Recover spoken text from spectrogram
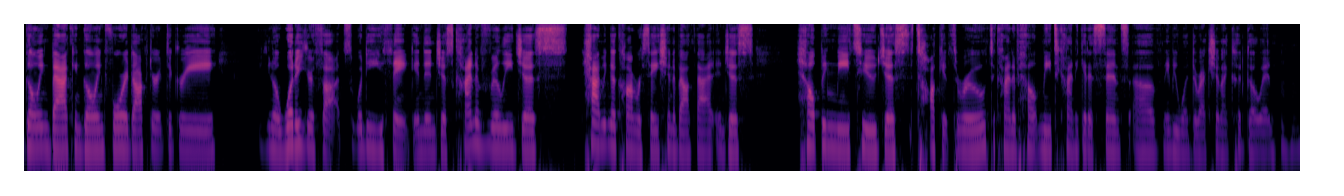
going back and going for a doctorate degree. You know, what are your thoughts? What do you think? And then just kind of really just having a conversation about that and just helping me to just talk it through to kind of help me to kind of get a sense of maybe what direction I could go in. Mm-hmm.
